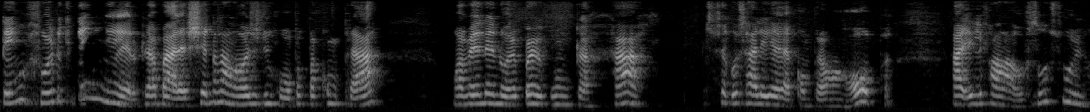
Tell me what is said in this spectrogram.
tem um surdo que tem dinheiro, trabalha, chega na loja de roupa para comprar, uma vendedora pergunta: Ah, você gostaria de comprar uma roupa? Aí ele fala: ah, Eu sou surdo.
